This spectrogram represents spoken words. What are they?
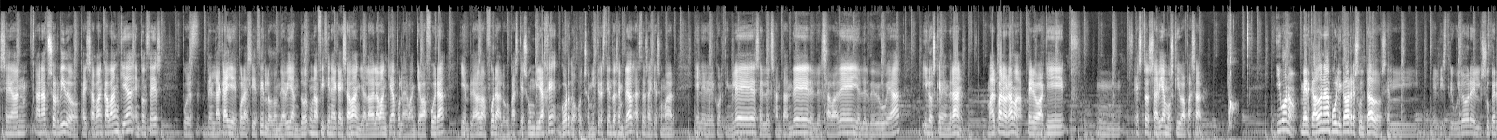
se, han, absorbido CaixaBank a Bankia, entonces, pues en la calle, por así decirlo, donde habían una oficina de CaixaBank y al lado de la Bankia, pues la de Bankia va fuera y empleados van fuera. Lo que pasa es que es un viaje gordo, 8.300 empleados. A estos hay que sumar el ERE del Corte Inglés, el del Santander, el del Sabadell y el del BBVA y los que vendrán. Mal panorama, pero aquí esto sabíamos que iba a pasar. Y bueno, Mercadona ha publicado resultados. El, distribuidor, el super,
